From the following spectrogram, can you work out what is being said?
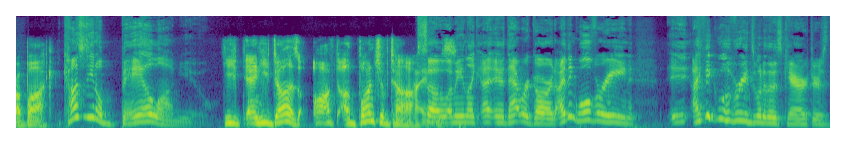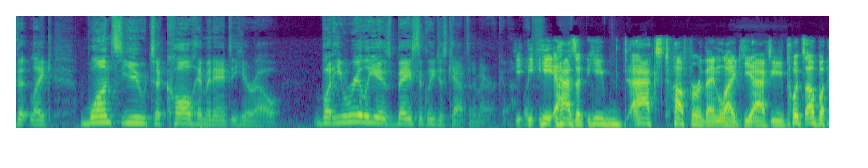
for a buck? Constantine will bail on you. He and he does oft a bunch of times. So, I mean, like, uh, in that regard, I think Wolverine. I think Wolverine's one of those characters that, like, wants you to call him an anti hero, but he really is basically just Captain America. he, Like, he has a he acts tougher than like he acts. He puts up a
